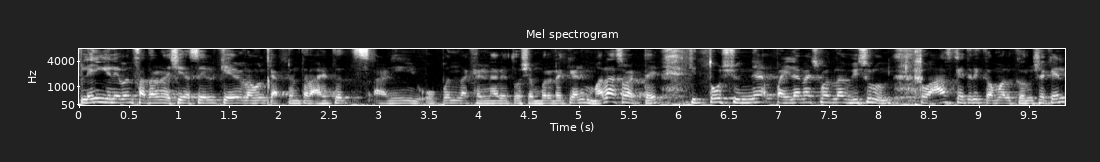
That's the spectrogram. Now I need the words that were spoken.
प्लेईंग इलेव्हन साधारण अशी असेल के. एल. राहुल कॅप्टन तर आहेतच आणि ओपनला खेळणार आहे तो शंभर टक्के. आणि मला असं वाटतंय की तो शून्य पहिल्या मॅचमधला विसरून तो आज काहीतरी कमाल करू शकेल.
